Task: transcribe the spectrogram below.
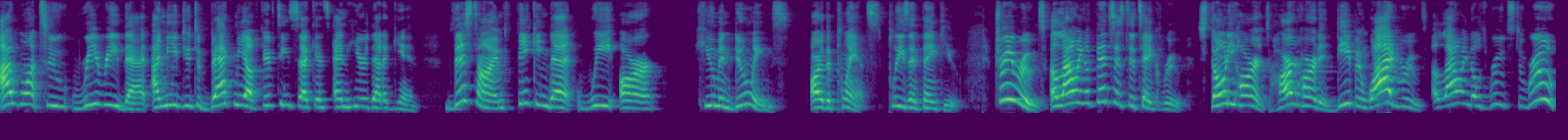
I want to reread that. I need you to back me up 15 seconds and hear that again. This time, thinking that we are human doings are the plants. Please and thank you. Tree roots, allowing offenses to take root. Stony hearts, hard hearted, deep and wide roots, allowing those roots to root.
